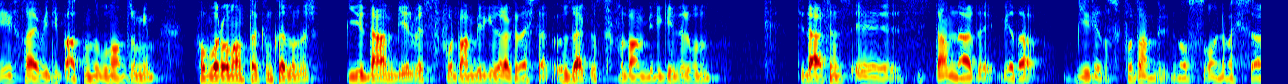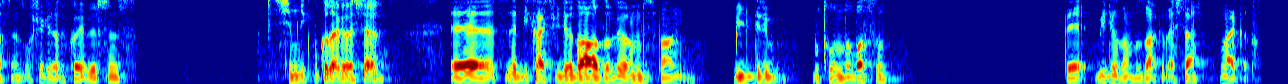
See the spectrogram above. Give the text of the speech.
Ev sahibi deyip aklınızı bulandırmayayım. Favori olan takım kazanır. Birden bir ve sıfırdan bir gelir arkadaşlar. Özellikle sıfırdan biri gelir bunun. Dilerseniz e, sistemlerde ya da bir ya da sıfırdan bir nasıl oynamak isterseniz o şekilde de koyabilirsiniz. Şimdilik bu kadar arkadaşlar. E, size birkaç video daha hazırlıyorum. Lütfen bildirim butonuna basın. Ve videolarımızda arkadaşlar like atın.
